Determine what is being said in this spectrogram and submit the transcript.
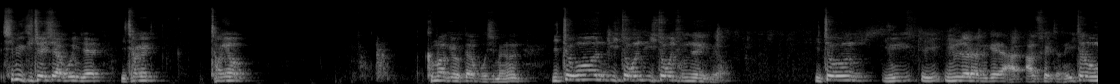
12 규체시하고 이제 이 정역 정역 금화 교육대가 보시면은 이쪽은 이쪽은 이쪽은 정령이고요. 이쪽은 율려라는 게 아- 알 수가 있잖아요. 이쪽은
